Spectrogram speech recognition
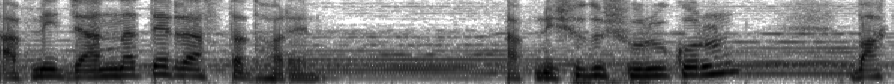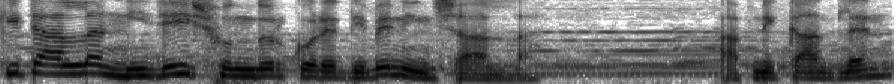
আপনি জান্নাতের রাস্তা ধরেন। আপনি শুধু শুরু করুন, বাকিটা আল্লাহ নিজেই সুন্দর করে দিবেন ইনশাআল্লাহ। আপনি কাঁদলেন,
